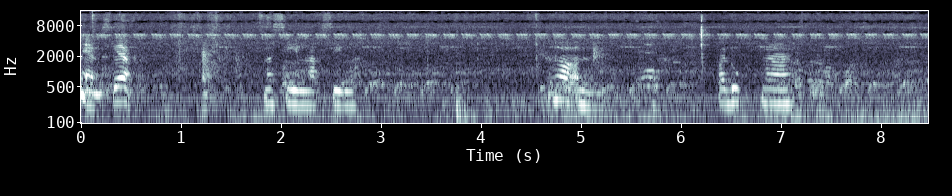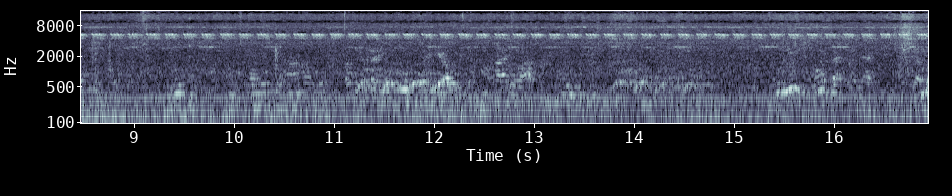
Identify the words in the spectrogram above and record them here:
แน่นแซ่บมาซีมหลักซีมแล้วก็อันปลาดุกนา ม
